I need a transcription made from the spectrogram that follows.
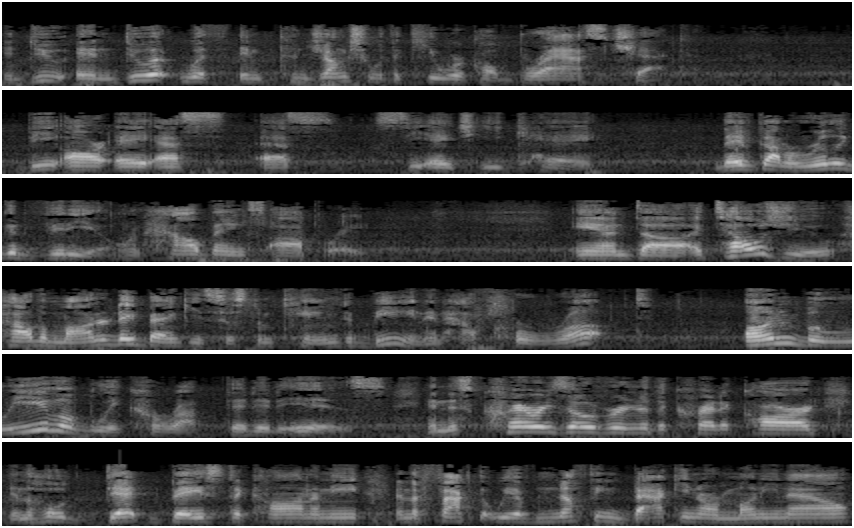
and do and do it with in conjunction with a keyword called brass check. B R A S S C H E K. They've got a really good video on how banks operate. And uh, it tells you how the modern day banking system came to being and how corrupt unbelievably corrupt that it is. And this carries over into the credit card and the whole debt based economy and the fact that we have nothing backing our money now.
